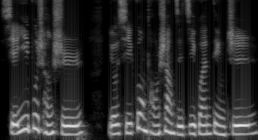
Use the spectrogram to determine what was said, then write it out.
协议不成时，由其共同上级机关定之。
